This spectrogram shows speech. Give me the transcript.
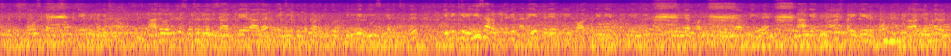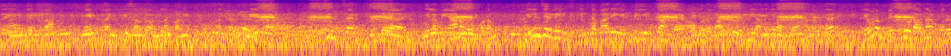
நம்மளுக்கு ஷோஸ் கிடைக்கணும் தேட்டர் கிடைக்கணும். அது வந்து சுதந்திர சார் பேரால் எங்களுக்கு இந்த படத்துக்கு ஒரு பெரிய ரிலீஸ் கிடைச்சது. இன்னைக்கு ரிலீஸ் ஆன பிறகு நிறைய திரையர்கள் கால் பண்ணிட்டே இருக்காங்க. எங்களுக்கு கொடுங்க பண்ணி கொடுங்க அப்படின்னு நாங்கள் இன்க்ரீஸ் பண்ணிகிட்டே இருப்போம் அதுலேருந்து வந்து எங்கெல்லாம் தியேட்டர்லாம் இன்க்ரீஸ் ஆகுதோ அங்கெல்லாம் பண்ணிட்டு இருக்கோம். அது ஒரே சார் இந்த இளமையான ஒரு படம். இளைஞர்கள் இந்த மாதிரி எப்படி இருக்காங்க? அவங்களோட வாழ்க்கையை எப்படி அணுகிறாங்க அதை விட எவ்வளோ மெச்சூர்டான ஒரு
